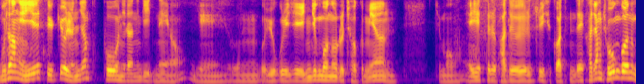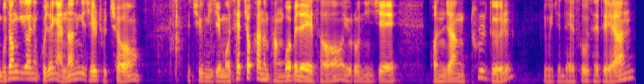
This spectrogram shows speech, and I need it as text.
무상 AS 6개월 연장 쿠폰이라는 게 있네요. 예, 이런 거 요걸 이제 인증번호를 적으면 이제 뭐 AS를 받을 수 있을 것 같은데 가장 좋은 거는 무상 기간에 고장이 안 나는 게 제일 좋죠. 지금 이제 뭐 세척하는 방법에 대해서 요런 이제 권장 툴들 그리고 이제 내솥에 대한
